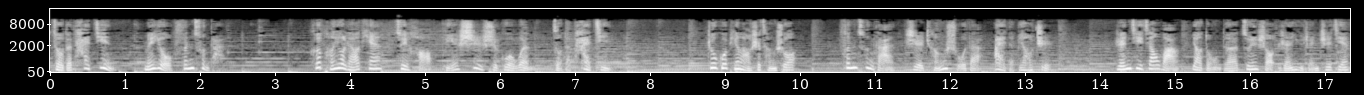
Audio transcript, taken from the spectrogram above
走得太近，没有分寸感。和朋友聊天最好别事事过问，走得太近。周国平老师曾说：“分寸感是成熟的爱的标志。人际交往要懂得遵守人与人之间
